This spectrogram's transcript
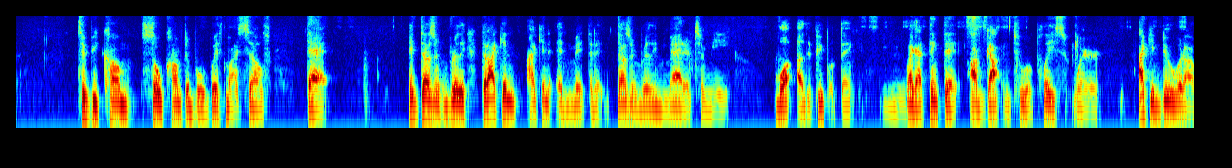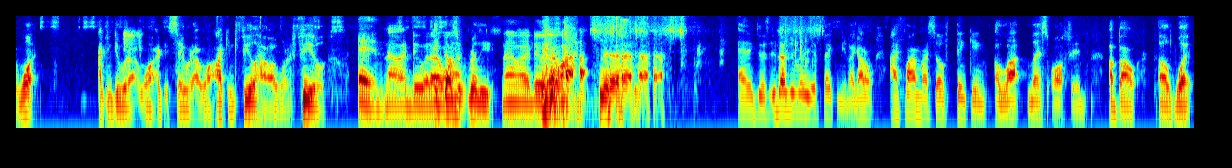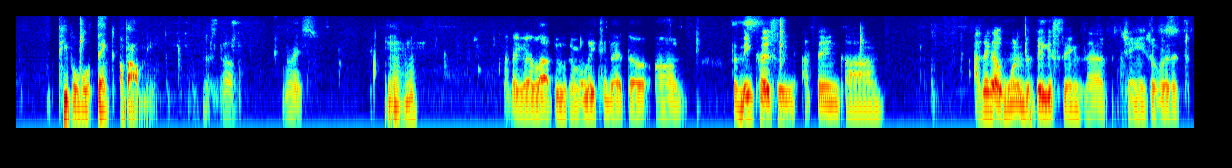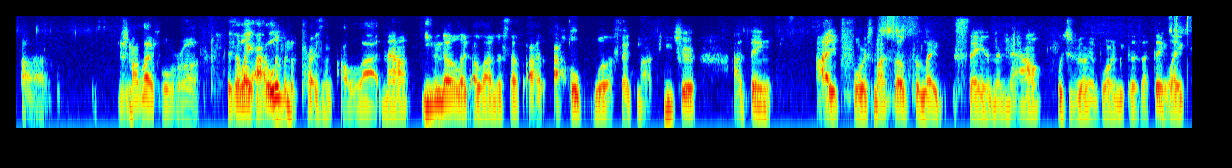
to become so comfortable with myself that it doesn't really that I can I can admit that it doesn't really matter to me what other people think. Mm. Like I think that I've gotten to a place where I can do what I want. I can do what I want. I can say what I want. I can feel how I want to feel, and Now I do what it I want. It doesn't really. Now I do what I want. and it just it doesn't really affect me. Like I don't. I find myself thinking a lot less often about uh, what people will think about me. That's tough. nice. Mm-hmm. I think a lot of people can relate to that though. Um, for me personally, I think um, I think uh, one of the biggest things have changed over the uh, just my life overall is that like I live in the present a lot now. Even though like a lot of the stuff I, I hope will affect my future, I think I force myself to like stay in the now, which is really important because I think like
